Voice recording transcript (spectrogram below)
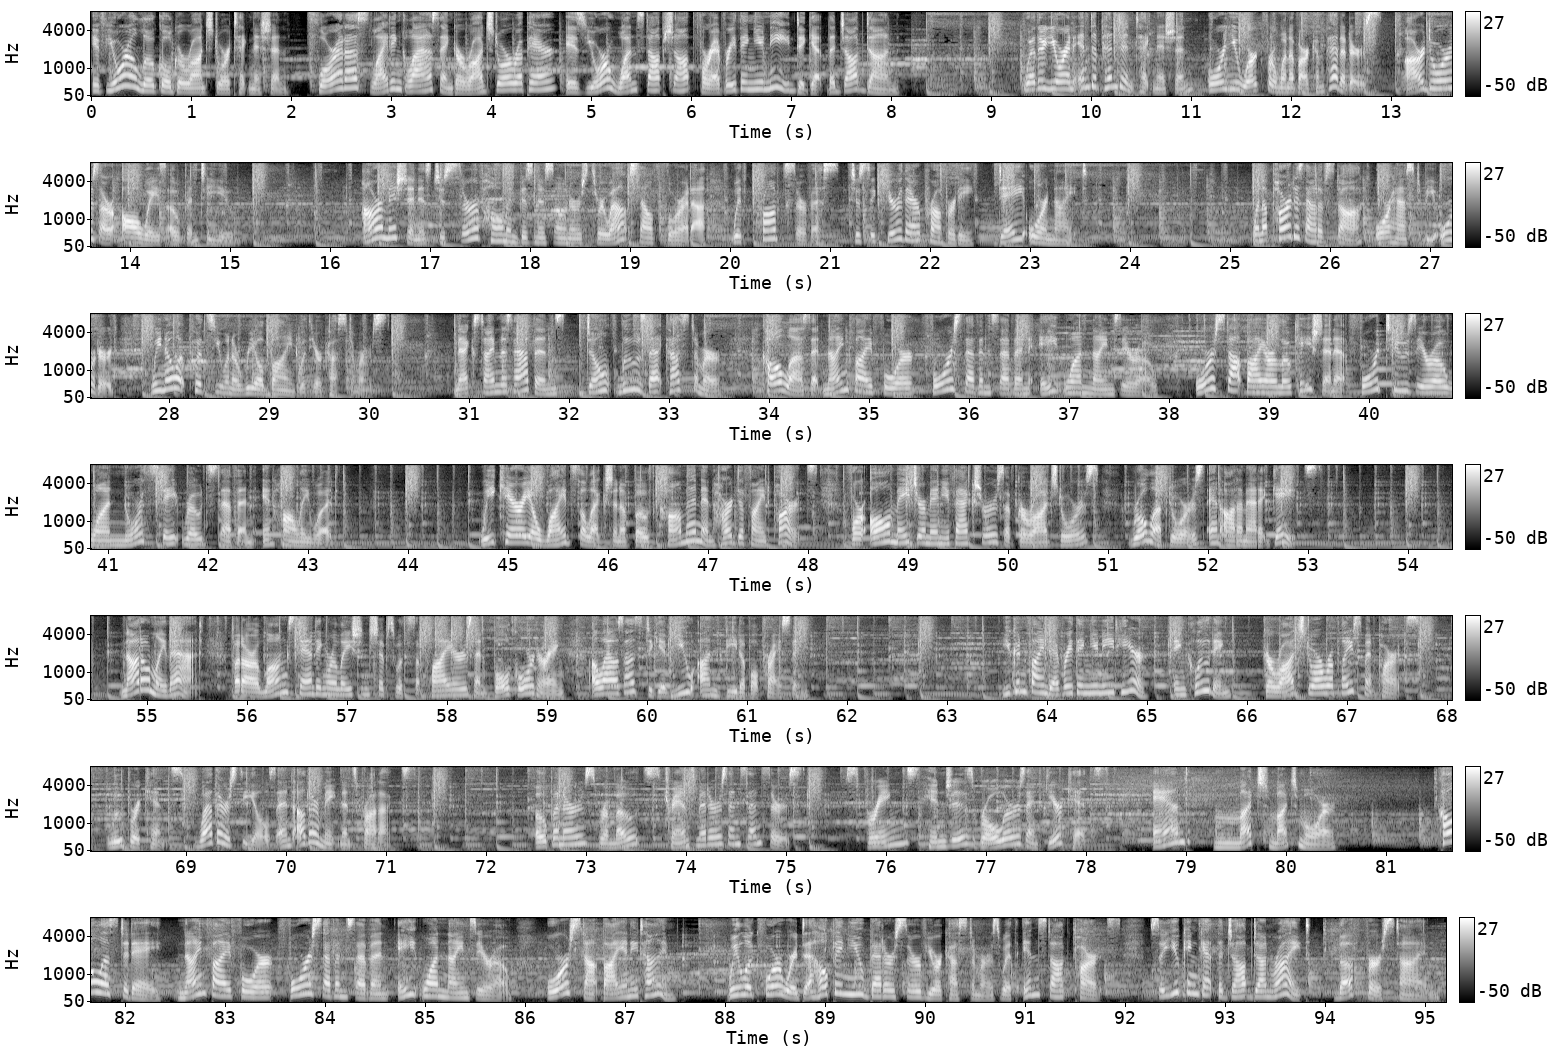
If you're a local garage door technician, Florida Sliding Glass and Garage Door Repair is your one stop shop for everything you need to get the job done. Whether you're an independent technician or you work for one of our competitors, our doors are always open to you. Our mission is to serve home and business owners throughout South Florida with prompt service to secure their property, day or night. When a part is out of stock or has to be ordered, we know it puts you in a real bind with your customers. Next time this happens, don't lose that customer. Call us at 954 477 8190 or stop by our location at 4201 North State Road 7 in Hollywood. We carry a wide selection of both common and hard to find parts for all major manufacturers of garage doors, roll up doors, and automatic gates. Not only that, but our long-standing relationships with suppliers and bulk ordering allows us to give you unbeatable pricing. You can find everything you need here, including garage door replacement parts, lubricants, weather seals, and other maintenance products, openers, remotes, transmitters, and sensors, springs, hinges, rollers, and gear kits, and much, much more. Call us today, 954 477 8190, or stop by anytime. We look forward to helping you better serve your customers with in stock parts so you can get the job done right the first time.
